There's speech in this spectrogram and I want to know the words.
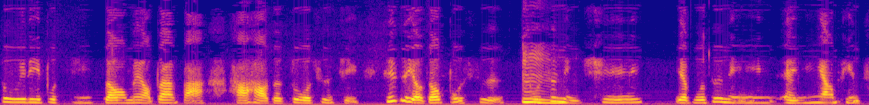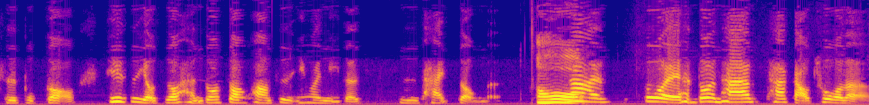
注意力不集中，没有办法好好的做事情。其实有时候不是，不是你虚。也不是你诶营养品吃不够，其实有时候很多状况是因为你的湿太重了。哦，那。对，很多人他他搞错了，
